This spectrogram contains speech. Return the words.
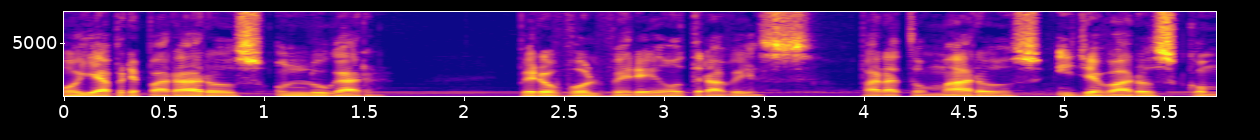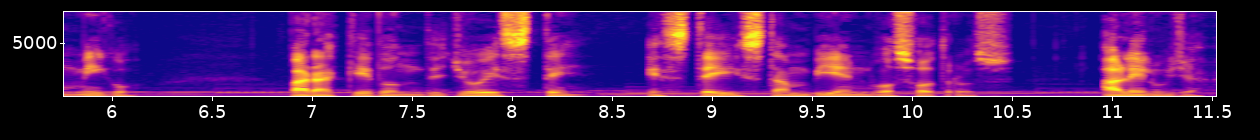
Voy a prepararos un lugar, pero volveré otra vez para tomaros y llevaros conmigo, para que donde yo esté, estéis también vosotros. Aleluya.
